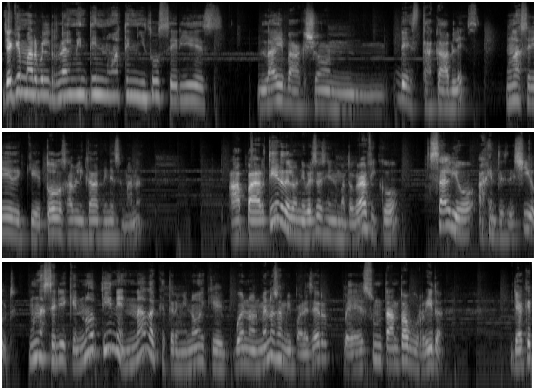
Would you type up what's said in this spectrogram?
Ya que Marvel realmente no ha tenido series live action destacables, una serie de que todos hablen cada fin de semana. A partir del universo cinematográfico salió Agentes de Shield, una serie que no tiene nada que terminó y que, bueno, al menos a mi parecer es un tanto aburrida, ya que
